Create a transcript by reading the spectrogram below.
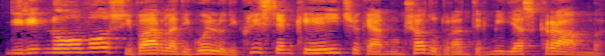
Di rinnovo si parla di quello di Christian Cage che ha annunciato durante il media scrum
